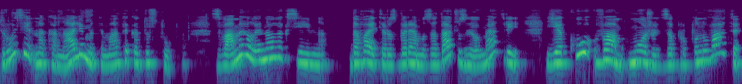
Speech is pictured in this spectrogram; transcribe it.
друзі, на каналі Математика Доступна. З вами Галина Олексіївна. Давайте розберемо задачу з геометрії, яку вам можуть запропонувати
